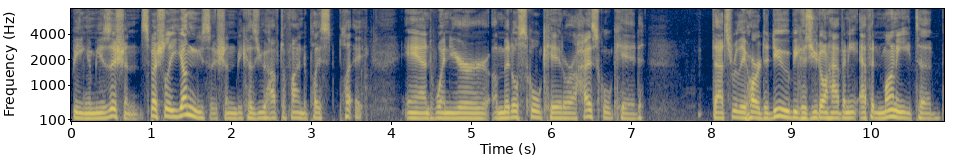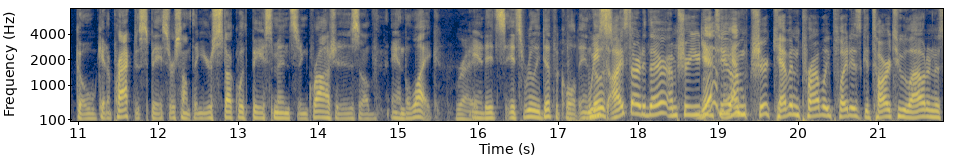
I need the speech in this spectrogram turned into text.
being a musician, especially a young musician, because you have to find a place to play. And when you're a middle school kid or a high school kid, that's really hard to do because you don't have any effing money to go get a practice space or something. You're stuck with basements and garages of and the like. Right. And it's it's really difficult. And we, those, I started there. I'm sure you Yeah, did too. man. I'm sure Kevin probably played his guitar too loud in his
